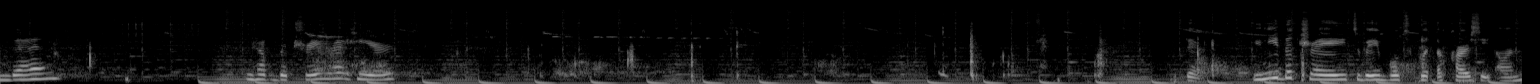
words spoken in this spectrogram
And then we have the tray right here. There. You need the tray to be able to put the car seat on.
